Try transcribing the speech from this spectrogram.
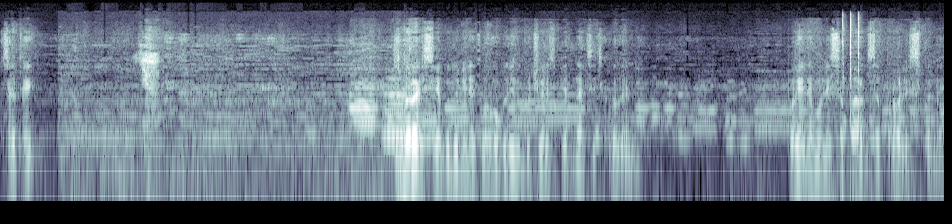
Це ти? Я. Збирайся, я буду біля твого будинку через 15 хвилин. Поїдемо в лісопарк за пролісками.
